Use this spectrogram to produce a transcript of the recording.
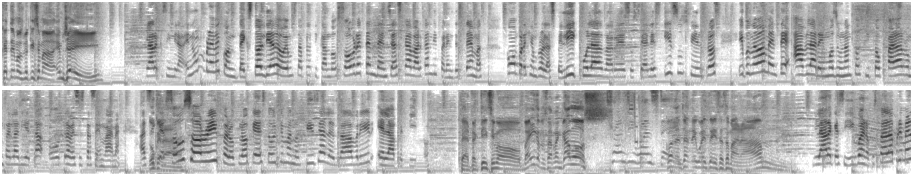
¿Qué tenemos, mi querísima MJ? Claro que sí, mira, en un breve contexto, el día de hoy vamos a estar platicando sobre tendencias que abarcan diferentes temas, como por ejemplo las películas, las redes sociales y sus filtros. Y pues nuevamente hablaremos de un antojito para romper la dieta otra vez esta semana. Así que so sorry, pero creo que esta última noticia les va a abrir el apetito. Perfectísimo. Venga, pues arrancamos con el Trendy Wednesday esta semana. Claro que sí. Bueno, pues para la primera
